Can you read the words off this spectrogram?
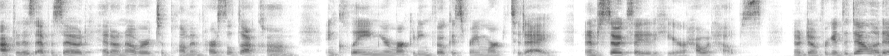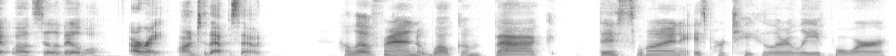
After this episode, head on over to plumandparcel.com and claim your marketing focus framework today. And I'm so excited to hear how it helps. Now, don't forget to download it while it's still available. All right, on to the episode. Hello, friend. Welcome back. This one is particularly for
